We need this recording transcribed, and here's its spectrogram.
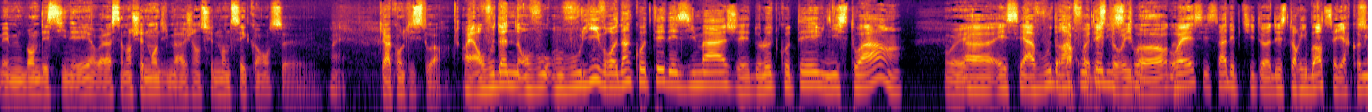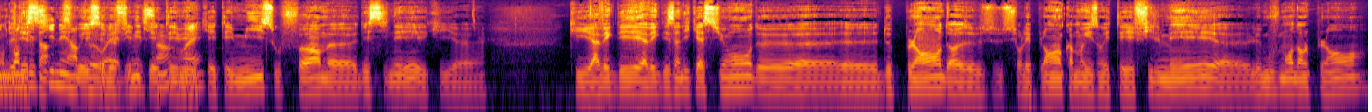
même une bande dessinée. Voilà, c'est un enchaînement d'images, un enchaînement de séquences. Ouais. Qui raconte l'histoire. Ouais, on vous donne, on vous, on vous livre d'un côté des images et de l'autre côté une histoire. Oui. Euh, et c'est à vous de Parfois raconter des l'histoire. storyboards. Ouais, c'est ça, des petites, euh, des storyboards, c'est-à-dire comme une bande dessins. dessinée un oui, peu. c'est ouais, le film qui a été ouais. qui a été mis sous forme euh, dessinée et qui euh, qui avec des avec des indications de euh, de plans de- sur les plans, comment ils ont été filmés, euh, le mouvement dans le plan.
